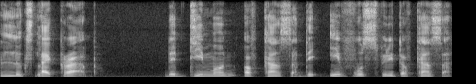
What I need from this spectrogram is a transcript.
looks like crab. The demon of cancer, the evil spirit of cancer,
